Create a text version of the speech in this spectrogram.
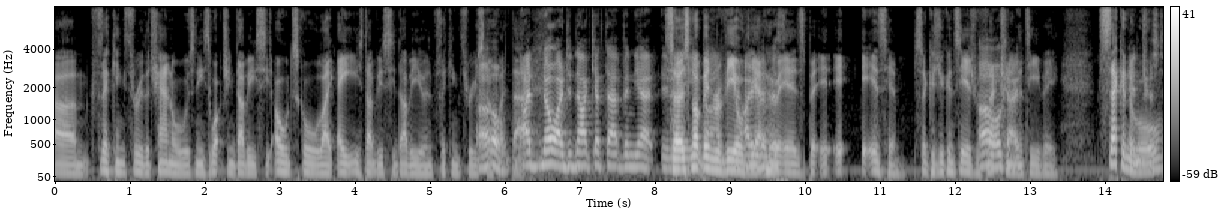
um, flicking through the channels, and he's watching WC old school like 80s WCW and flicking through stuff Oh, like that. I no, I did not get that vignette. so it's the, not been uh, revealed yet who it is, but it, it, it is him. So because you can see his Oh, reflection okay. in the TV. Second of all,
